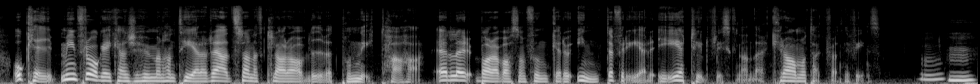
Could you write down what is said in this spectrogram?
Okej, min fråga är kanske hur man hanterar rädslan att klara av livet på nytt, haha. Eller bara vad som funkar och inte för er i ert tillfrisknande. Kram och tack för att ni finns. Mm. Mm.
